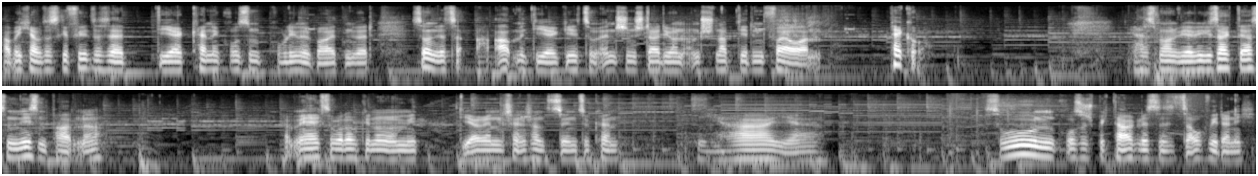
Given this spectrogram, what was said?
Aber ich habe das Gefühl, dass er dir keine großen Probleme bereiten wird. So, und jetzt ab mit dir, geh zum Enschenstadion und schnapp dir den Feuerorden. Peko. Ja, das machen wir, wie gesagt, erst im nächsten Part, ne? Ich habe mir extra Urlaub genommen, um mit die Arena Challenge sehen zu können. Ja, ja. So ein großes Spektakel ist das jetzt auch wieder nicht.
